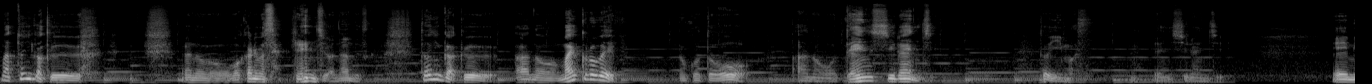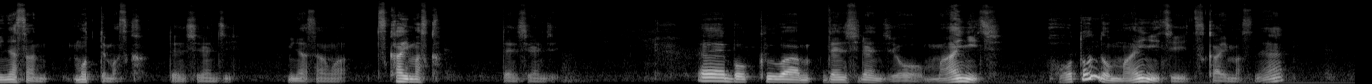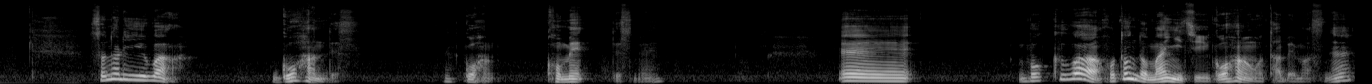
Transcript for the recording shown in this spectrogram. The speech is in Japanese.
まあとにかく あの分かりません。レンジは何ですか？とにかくあのマイクロウェーブのことをあの電子レンジ。と言います。電子レンジ、えー、皆さん持ってますか？電子レンジ。皆さんは使いますか？電子レンジ、えー、僕は電子レンジを毎日ほとんど毎日使いますね。その理由はご飯です。ご飯。米ですね。えー、僕はほとんど毎日ご飯を食べますね。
